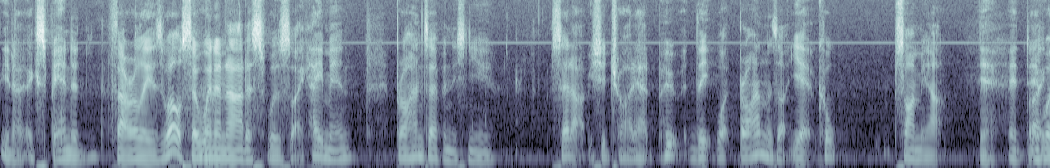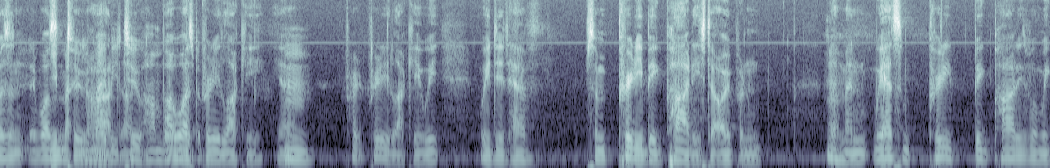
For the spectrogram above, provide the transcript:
you know, expanded thoroughly as well. So when an artist was like, "Hey, man, Brian's opened this new setup. You should try it out." Who? The, what? Brian was like, "Yeah, cool. Sign me up." Yeah, it, Like, it wasn't. It wasn't ma- too hard. be too humble I was pretty lucky. Yeah, Mm. Pre- pretty lucky. We we did have some pretty big parties to open them, and we had some pretty big parties when we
